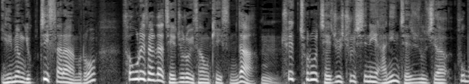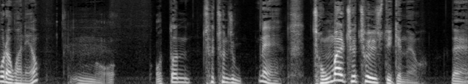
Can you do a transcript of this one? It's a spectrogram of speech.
일명 육지 사람으로 서울에 살다 제주로 이사 온 케이스입니다. 음, 최초로 제주 출신이 아닌 제주도지사 후보라고 하네요. 음, 어, 어떤 최초인지 네, 정말 최초일 수도 있겠네요. 네.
